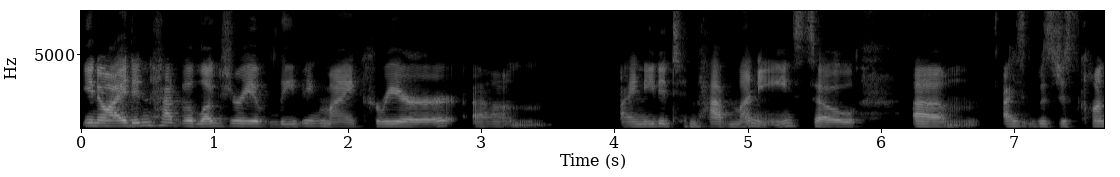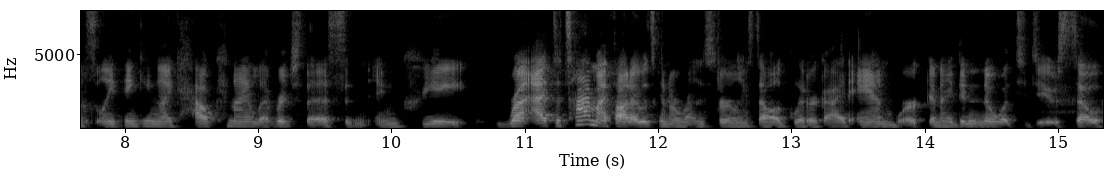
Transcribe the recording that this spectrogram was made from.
you know, I didn't have the luxury of leaving my career. Um, I needed to have money. So um, I was just constantly thinking like, how can I leverage this and, and create? Run, at the time, I thought I was going to run Sterling Style Glitter Guide and work, and I didn't know what to do. So,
